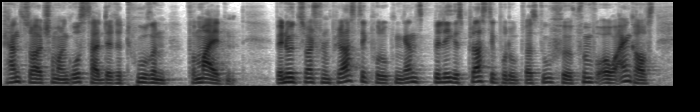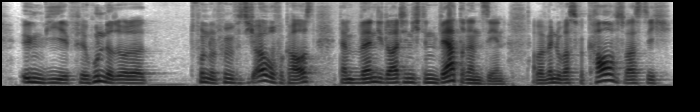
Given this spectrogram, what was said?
kannst du halt schon mal einen Großteil der Retouren vermeiden. Wenn du zum Beispiel ein Plastikprodukt, ein ganz billiges Plastikprodukt, was du für 5 Euro einkaufst, irgendwie für 100 oder 150 Euro verkaufst, dann werden die Leute nicht den Wert drin sehen. Aber wenn du was verkaufst, was dich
